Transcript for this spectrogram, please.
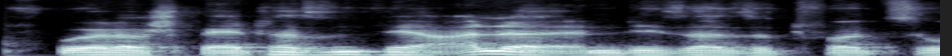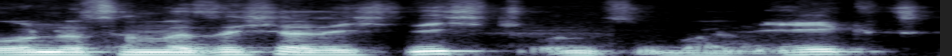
Früher oder später sind wir alle in dieser Situation. Das haben wir sicherlich nicht uns überlegt,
